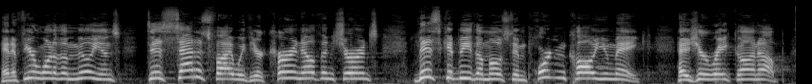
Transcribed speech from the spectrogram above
And if you're one of the millions dissatisfied with your current health insurance, this could be the most important call you make. Has your rate gone up?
